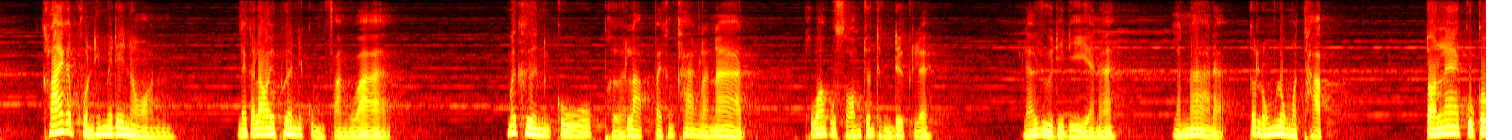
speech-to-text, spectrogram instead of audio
ำคล้ายกับคนที่ไม่ได้นอน และก็เล่าให้เพื่อนในกลุ่มฟังว่า เมื่อคืนกูเผลอหลับไปข้างๆระนาด เพราะว่ากูซ้อมจนถึงดึกเลย แล้วอยู่ดีๆอะนะระนาดอะก็ล้มลงมาทับ ตอนแรกกูก็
